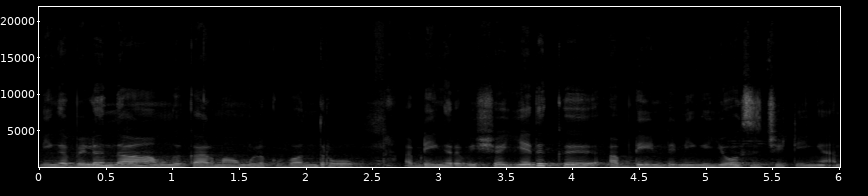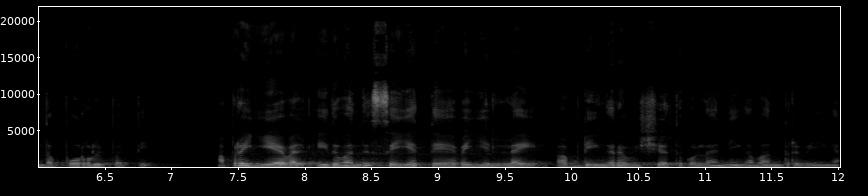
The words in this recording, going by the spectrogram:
நீங்கள் விழுந்தால் அவங்க கர்மா உங்களுக்கு வந்துடும் அப்படிங்கிற விஷயம் எதுக்கு அப்படின்ட்டு நீங்கள் யோசிச்சிட்டீங்க அந்த பொருள் பற்றி அப்புறம் ஏவல் இது வந்து செய்ய தேவையில்லை அப்படிங்கிற விஷயத்துக்குள்ளே நீங்கள் வந்துடுவீங்க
